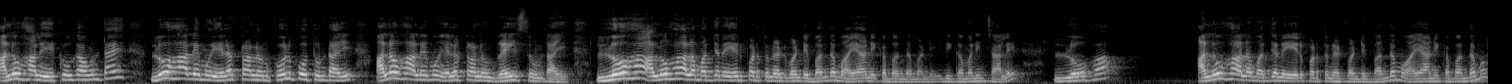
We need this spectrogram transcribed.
అలోహాలు ఎక్కువగా ఉంటాయి. లోహాలేమో ఎలక్ట్రాన్లను కోల్పోతుంటాయి. అలోహాలేమో ఎలక్ట్రాన్లను గ్రహిస్తూ ఉంటాయి లోహ అలోహాల మధ్యన ఏర్పడుతున్నటువంటి బంధం అయానిక బంధం అండి. ఇది గమనించాలి. లోహ అలోహాల మధ్యన ఏర్పడుతున్నటువంటి బంధము అయానిక బంధము.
